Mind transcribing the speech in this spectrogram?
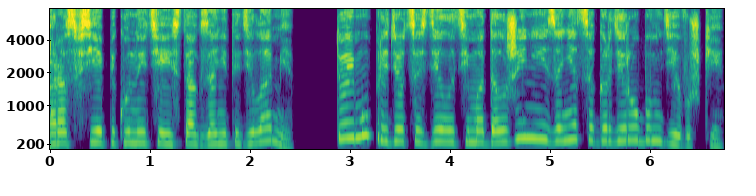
А раз все опекуны Теис так заняты делами, то ему придется сделать им одолжение и заняться гардеробом девушки.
